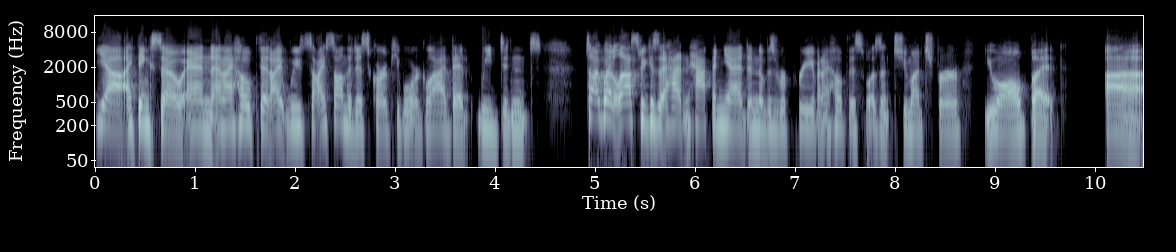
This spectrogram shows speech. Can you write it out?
Yeah, I think so, and and I hope that I we I saw in the Discord people were glad that we didn't talk about it last week because it hadn't happened yet, and it was reprieve, and I hope this wasn't too much for you all, but uh,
